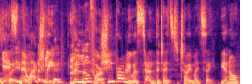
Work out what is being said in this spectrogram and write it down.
Oh, yes. baby, now, actually, baby. I love her. She probably will stand the test of time, I'd say. You know,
